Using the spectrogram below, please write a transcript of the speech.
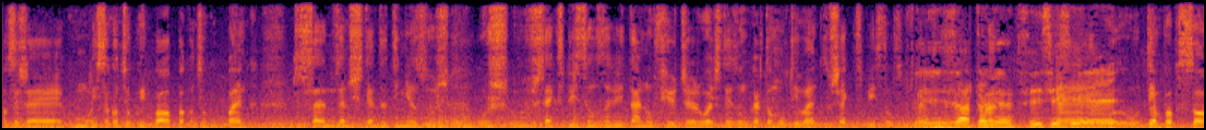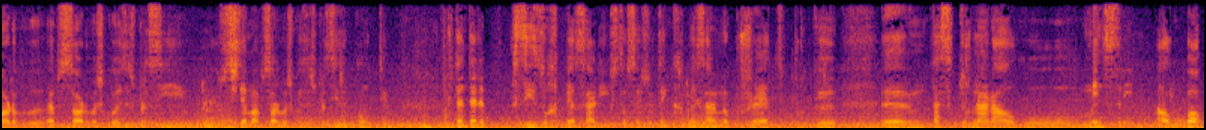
Ou seja, é como isso aconteceu com o hip hop, aconteceu com o punk, tu nos anos 70 tinhas os, os, os Sex Pistols a gritar no Future, hoje tens um cartão multibanco dos Sex Pistols. Portanto, Exatamente, sim, sim, sim. é, o, o tempo absorve, absorve as coisas para si, o sistema absorve as coisas para si com o tempo. Portanto, era preciso repensar isto, ou seja, eu tenho que repensar o meu projeto porque hum, está-se a tornar algo mainstream, algo pop.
